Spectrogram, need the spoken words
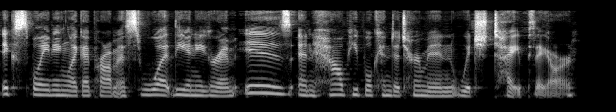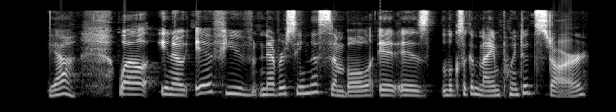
explaining, like I promised, what the Enneagram is and how people can determine which type they are. Yeah. Well, you know, if you've never seen the symbol, it is looks like a nine-pointed star.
